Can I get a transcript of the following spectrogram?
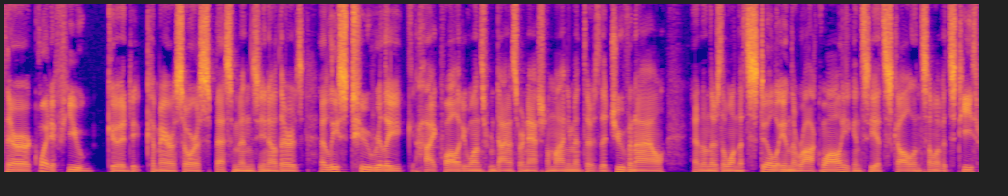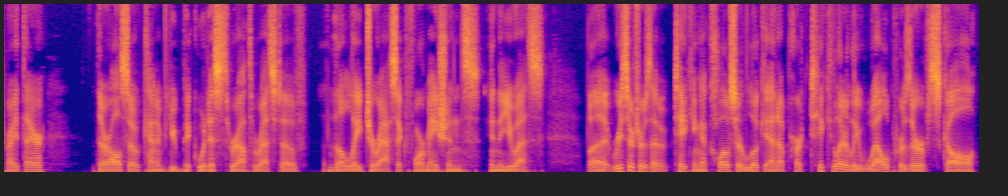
there are quite a few good Camarasaurus specimens. You know, there's at least two really high quality ones from Dinosaur National Monument. There's the juvenile, and then there's the one that's still in the rock wall. You can see its skull and some of its teeth right there. They're also kind of ubiquitous throughout the rest of the late Jurassic formations in the US. But researchers are taking a closer look at a particularly well preserved skull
